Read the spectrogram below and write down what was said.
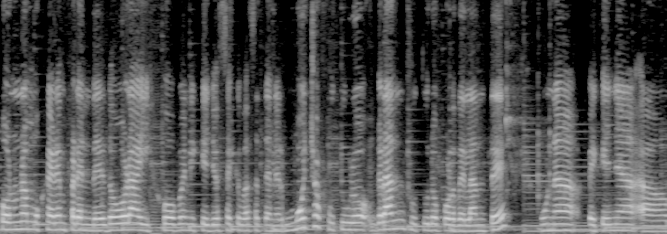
con una mujer emprendedora y joven y que yo sé que vas a tener mucho futuro, gran futuro por delante. Una pequeña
